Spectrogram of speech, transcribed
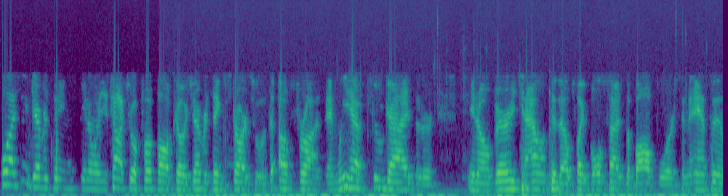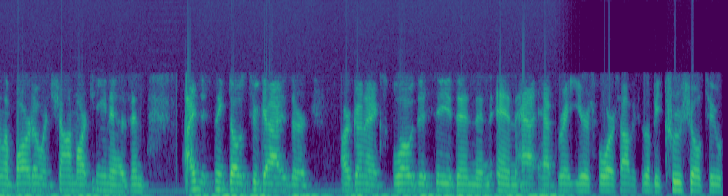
Well, I think everything, you know, when you talk to a football coach, everything starts with up front, and we have two guys that are you know, very talented. They'll play both sides of the ball for us, and Anthony Lombardo and Sean Martinez. And I just think those two guys are are going to explode this season and and ha- have great years for us. Obviously, they'll be crucial to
